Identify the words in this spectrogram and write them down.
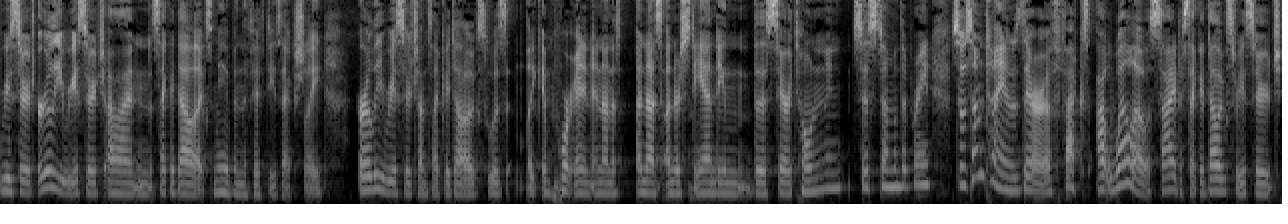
Research, early research on psychedelics, may have been the '50s actually. Early research on psychedelics was like important in us, in us understanding the serotonin system of the brain. So sometimes there are effects out well outside of psychedelics research,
